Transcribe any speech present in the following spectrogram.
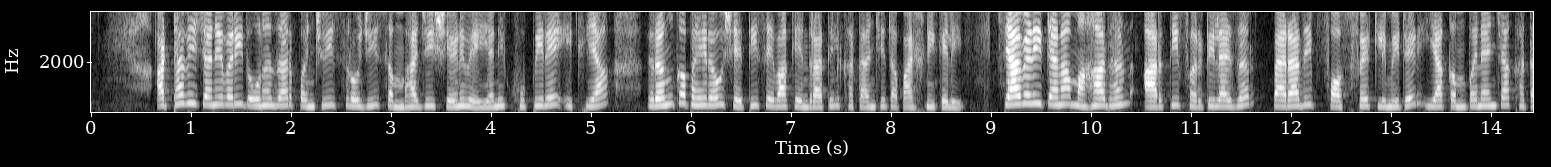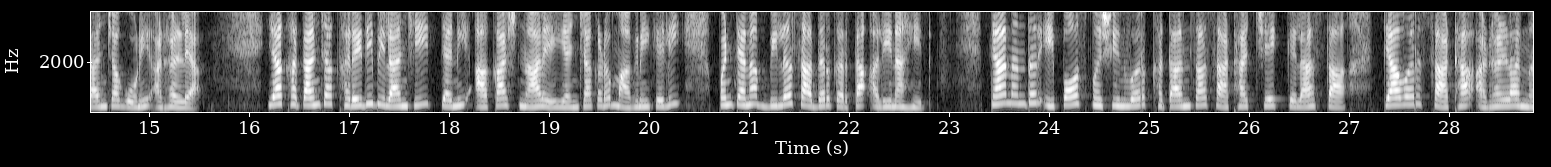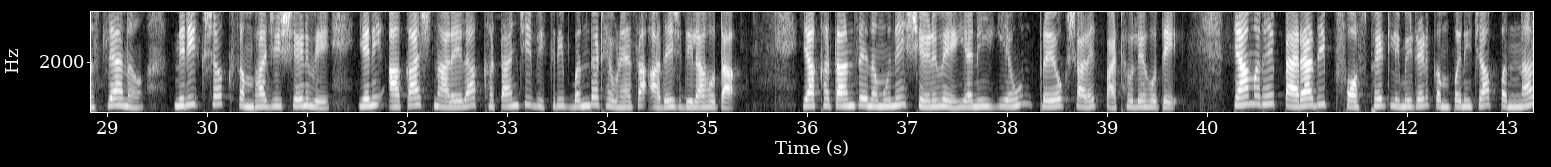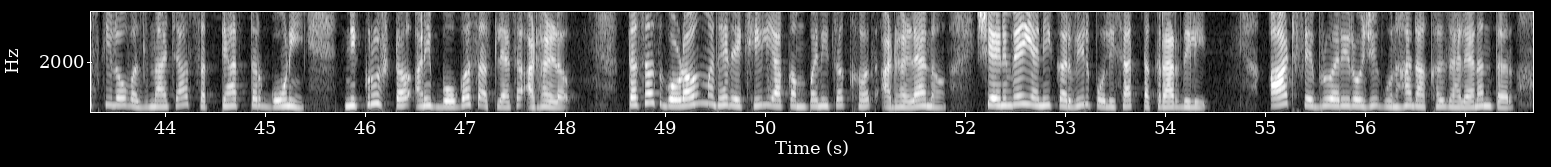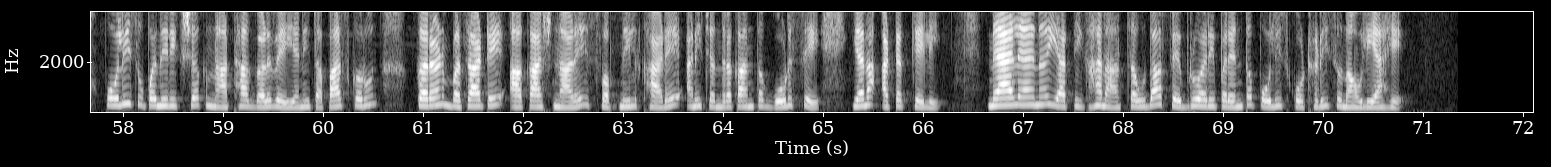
अठ्ठावीस जानेवारी दोन हजार पंचवीस रोजी संभाजी शेणवे यांनी खुपिरे इथल्या रंकभैरव शेती सेवा केंद्रातील खतांची तपासणी केली. त्यावेळी त्यांना Mahadhan Aarti fertiliser Paradeep phosphate limited या कंपन्यांच्या खतांच्या गोणी आढळल्या. या खतांच्या खरेदी बिलांची त्यांनी आकाश नाळे यांच्याकडे मागणी केली पण त्यांना बिलं सादर करता आली नाहीत. त्यानंतर इपॉस मशीनवर खतांचा साठा चेक केला असता त्यावर साठा आढळला नसल्यानं निरीक्षक संभाजी शेणवे यांनी आकाश नाळेला खतांची विक्री बंद ठेवण्याचा आदेश दिला होता. या खतांचे नमुने शेणवे यांनी येऊन प्रयोगशाळेत पाठवले होते. त्यामध्ये पॅरादीप फॉस्फेट लिमिटेड कंपनीच्या पन्नास किलो वजनाच्या सत्याहत्तर गोणी निकृष्ट आणि बोगस असल्याचं आढळलं. तसंच गोडाऊनमध्ये देखील या कंपनीचं खत आढळल्यानं शेणवे यांनी करवीर पोलिसात तक्रार दिली. आठ फेब्रुवारी रोजी गुन्हा दाखल झाल्यानंतर पोलीस उपनिरीक्षक नाथा गळवे यांनी तपास करून करण बचाटे आकाश नाळे स्वप्नील खाडे आणि चंद्रकांत गोडसे यांना अटक केली. न्यायालयानं या तिघांना चौदा फेब्रुवारीपर्यंत पोलीस कोठडी सुनावली आहे.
